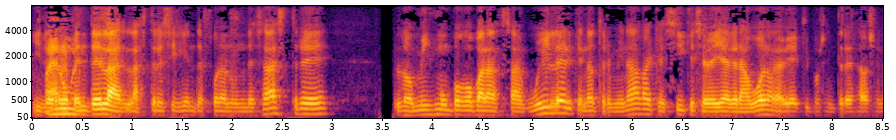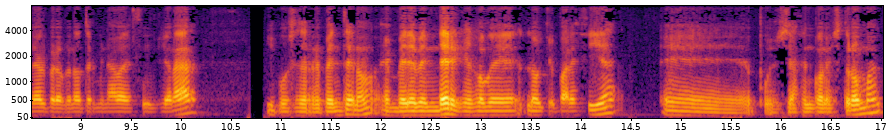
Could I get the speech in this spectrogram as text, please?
Y de repente las, las tres siguientes fueron un desastre. Lo mismo un poco para Zach Wheeler, que no terminaba, que sí que se veía que era bueno, que había equipos interesados en él, pero que no terminaba de funcionar. Y pues de repente, ¿no? En vez de vender, que es lo que, lo que parecía, eh, pues se hacen con Stroman,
